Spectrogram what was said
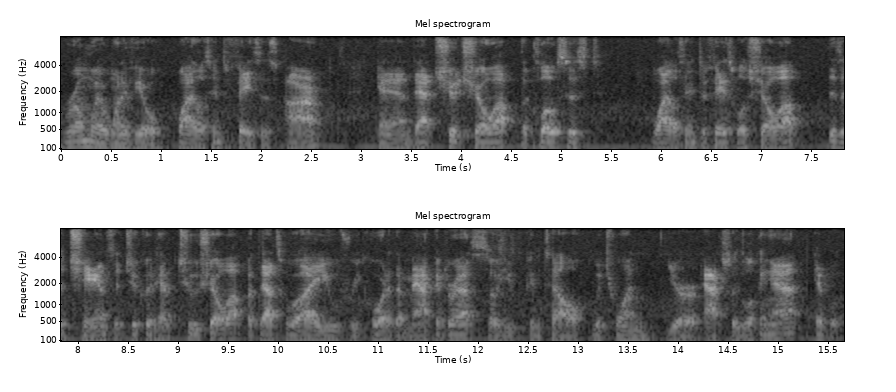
room where one of your wireless interfaces are, and that should show up. The closest wireless interface will show up there's a chance that you could have two show up, but that's why you've recorded the MAC address so you can tell which one you're actually looking at. It will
